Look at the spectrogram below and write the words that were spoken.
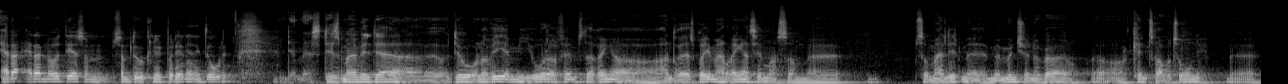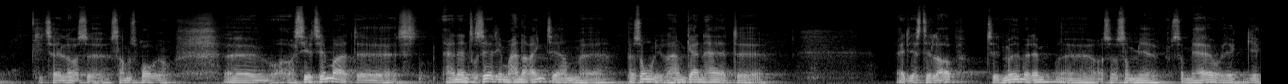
er, der, er der noget der, som, som du er knyttet på den anekdote? Jamen, altså, det som er ved det, der, det var under VM i 98, der ringer Andreas Brehme, han ringer til mig, som, øh, som har lidt med, med München at gøre, jo, og kendt Trapattoni. Øh, de taler også øh, samme sprog jo. Øh, og siger til mig, at, øh, at han er interesseret i mig, han har ringet til ham øh, personligt, og han vil gerne have, at, øh, at jeg stiller op til et møde med dem, øh, og så som jeg, som jeg er jo, jeg, jeg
